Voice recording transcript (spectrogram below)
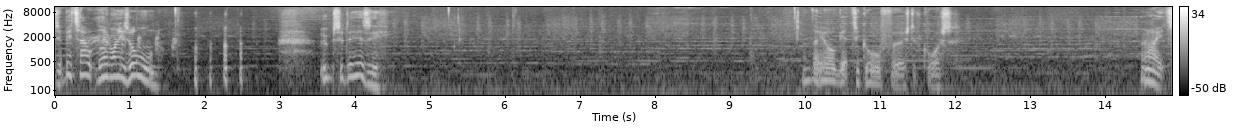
He's a bit out there on his own. Oops a daisy. And they all get to go first, of course. Right.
